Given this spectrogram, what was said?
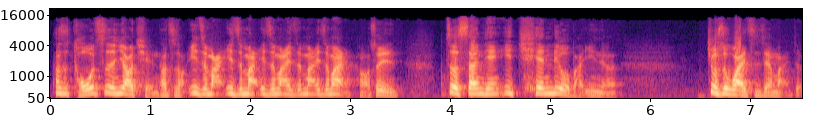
但是投资人要钱，他至少一直卖，一直卖，一直卖，一直卖，一直卖，好，所以这三天一千六百亿呢，就是外资在卖的，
